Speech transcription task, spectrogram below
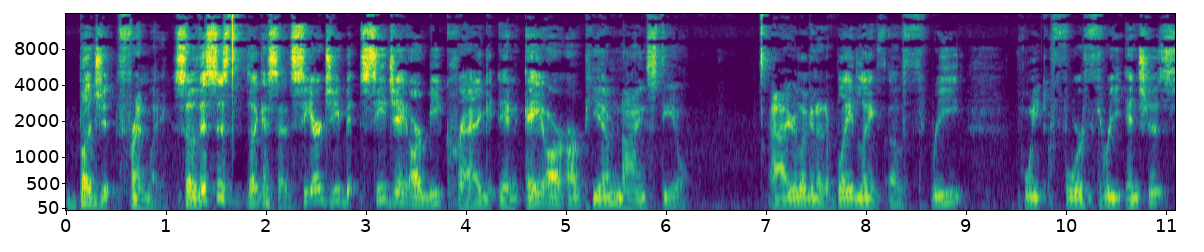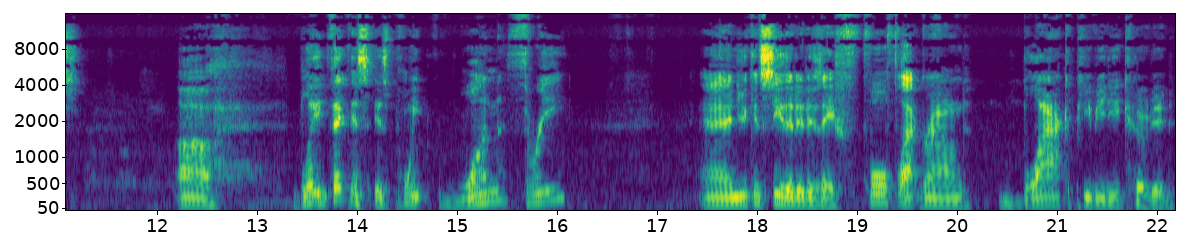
budget friendly. So this is, like I said, CRG, CJRB Crag in AR RPM 9 steel. Uh, you're looking at a blade length of 3.43 inches. Uh, blade thickness is 0.13. And you can see that it is a full flat ground black PVD coated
